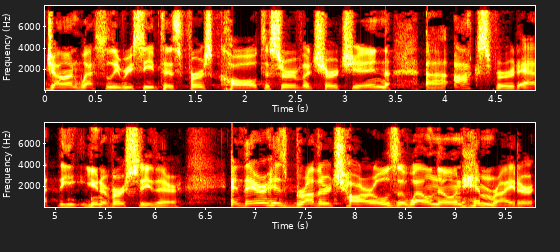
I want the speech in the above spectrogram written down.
John Wesley received his first call to serve a church in uh, Oxford at the university there. And there his brother Charles, a well-known hymn writer,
